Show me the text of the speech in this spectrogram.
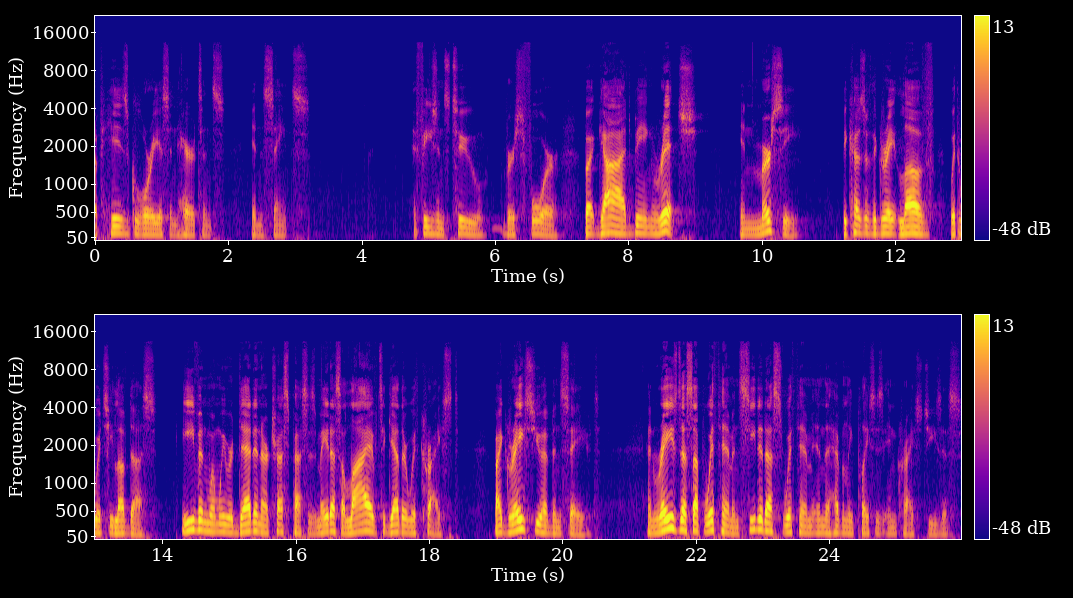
of his glorious inheritance in the saints? Ephesians 2, verse 4. But God, being rich in mercy, because of the great love with which he loved us, even when we were dead in our trespasses, made us alive together with Christ. By grace you have been saved and raised us up with him and seated us with him in the heavenly places in Christ Jesus,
